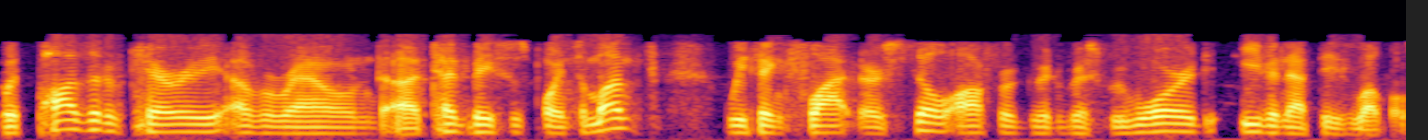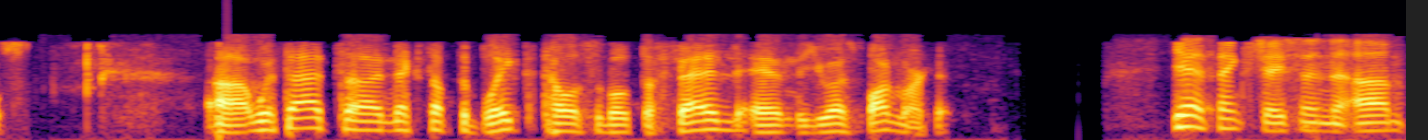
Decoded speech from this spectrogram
with positive carry of around uh, 10 basis points a month, we think flatteners still offer good risk reward even at these levels. Uh, with that, uh, next up to Blake to tell us about the Fed and the U.S. bond market. Yeah, thanks, Jason. Um,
